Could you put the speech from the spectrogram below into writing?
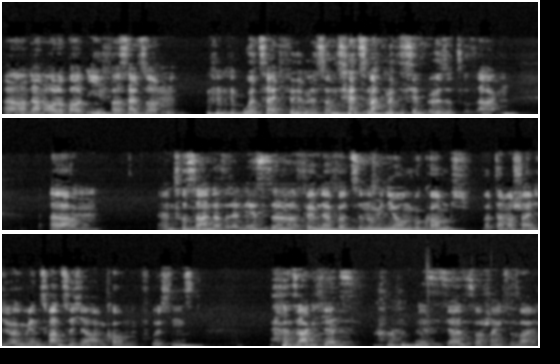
Äh, und dann All About Eve, was halt so ein Urzeitfilm ist, um es jetzt mal ein bisschen böse zu sagen. Ähm, interessant, also der nächste Film, der 14 Nominierungen bekommt, wird dann wahrscheinlich irgendwie in 20 Jahren kommen, frühestens. sage ich jetzt. Nächstes Jahr ist es wahrscheinlich soweit.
